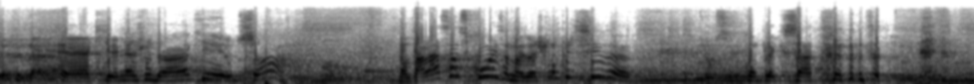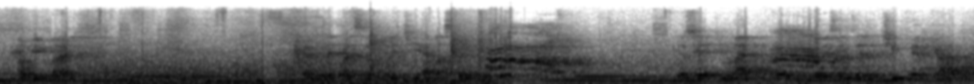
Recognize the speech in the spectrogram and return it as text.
Te ajudar. É, que queria me ajudar, que eu disse, ó. Não tá lá essas coisas, mas eu acho que não precisa Não complexar tanto. Alguém mais? Eu dá a impressão que ele tinha bastante. Eu sei que numa época, dois anos, a gente tinha um mercado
